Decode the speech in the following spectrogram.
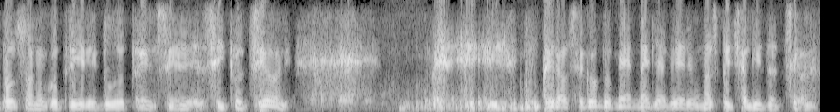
possono coprire due o tre situazioni. Eh, però secondo me è meglio avere una specializzazione.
